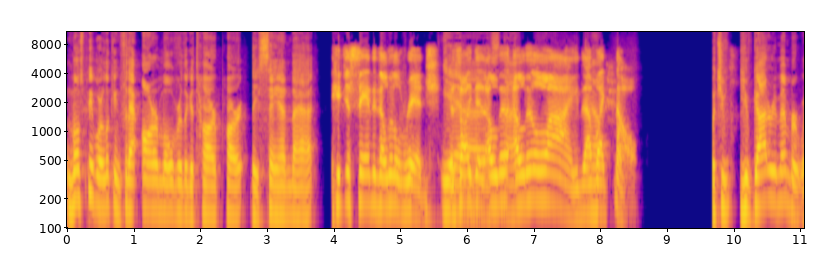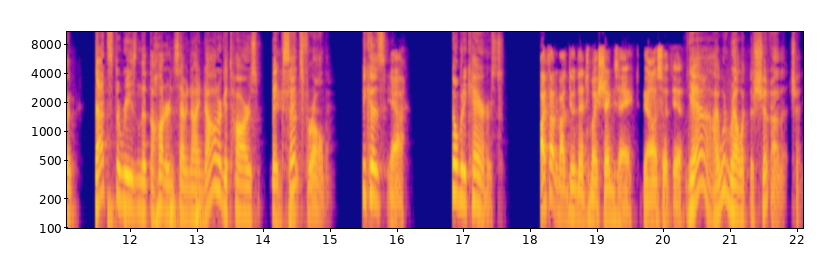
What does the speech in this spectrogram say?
most people are looking for that arm over the guitar part. They sand that. he just sanded a little ridge. Yeah, That's all he did. A, li- not- a little line. I'm like, no. But you you've got to remember when that's the reason that the hundred and seventy nine dollar guitars make sense for all that because Yeah. nobody cares. I thought about doing that to my Shengzai, to be honest with you. Yeah, I would relic the shit out of that shit.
